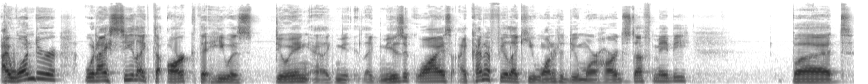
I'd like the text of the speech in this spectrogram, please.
I wonder when I see like the arc that he was doing, uh, like mu- like music wise, I kind of feel like he wanted to do more hard stuff, maybe. But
